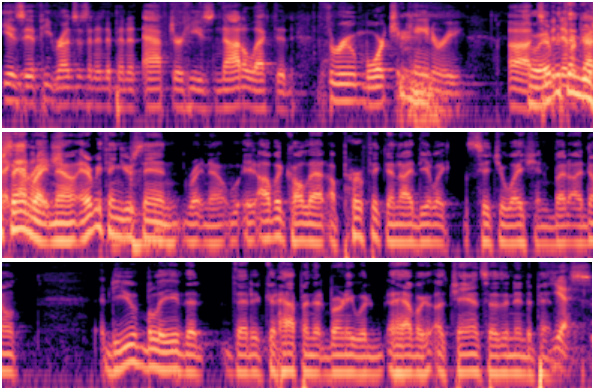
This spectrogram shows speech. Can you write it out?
is if he runs as an independent after he's not elected through more chicanery. Uh, So to the everything you're saying right now, everything you're saying right now, I would call that a perfect and idyllic situation. But I don't. Do you believe that that it could happen that Bernie would have a, a chance as an independent? Yes.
